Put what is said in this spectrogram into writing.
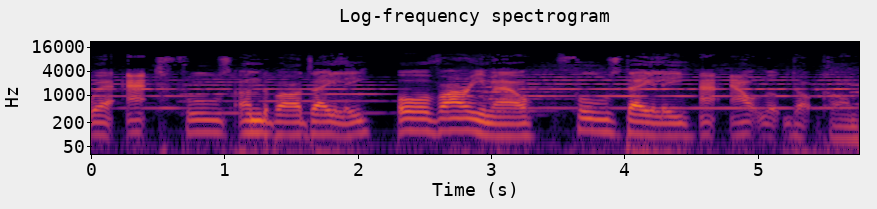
we're at Fools Underbar Daily, or via email, foolsdaily at outlook.com.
